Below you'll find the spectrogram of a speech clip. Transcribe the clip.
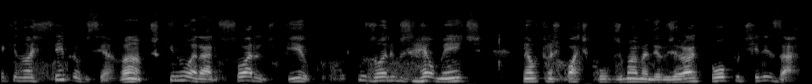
é que nós sempre observamos que no horário fora de pico, os ônibus realmente, né, o transporte público de uma maneira geral, é pouco utilizado.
